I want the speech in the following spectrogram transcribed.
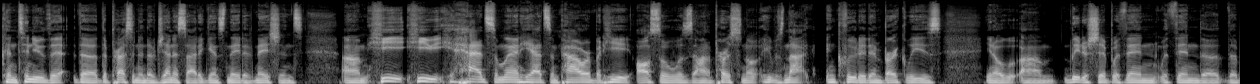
continue the the, the precedent of genocide against Native nations. Um, he he had some land, he had some power, but he also was on a personal. He was not included in Berkeley's, you know, um, leadership within within the the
